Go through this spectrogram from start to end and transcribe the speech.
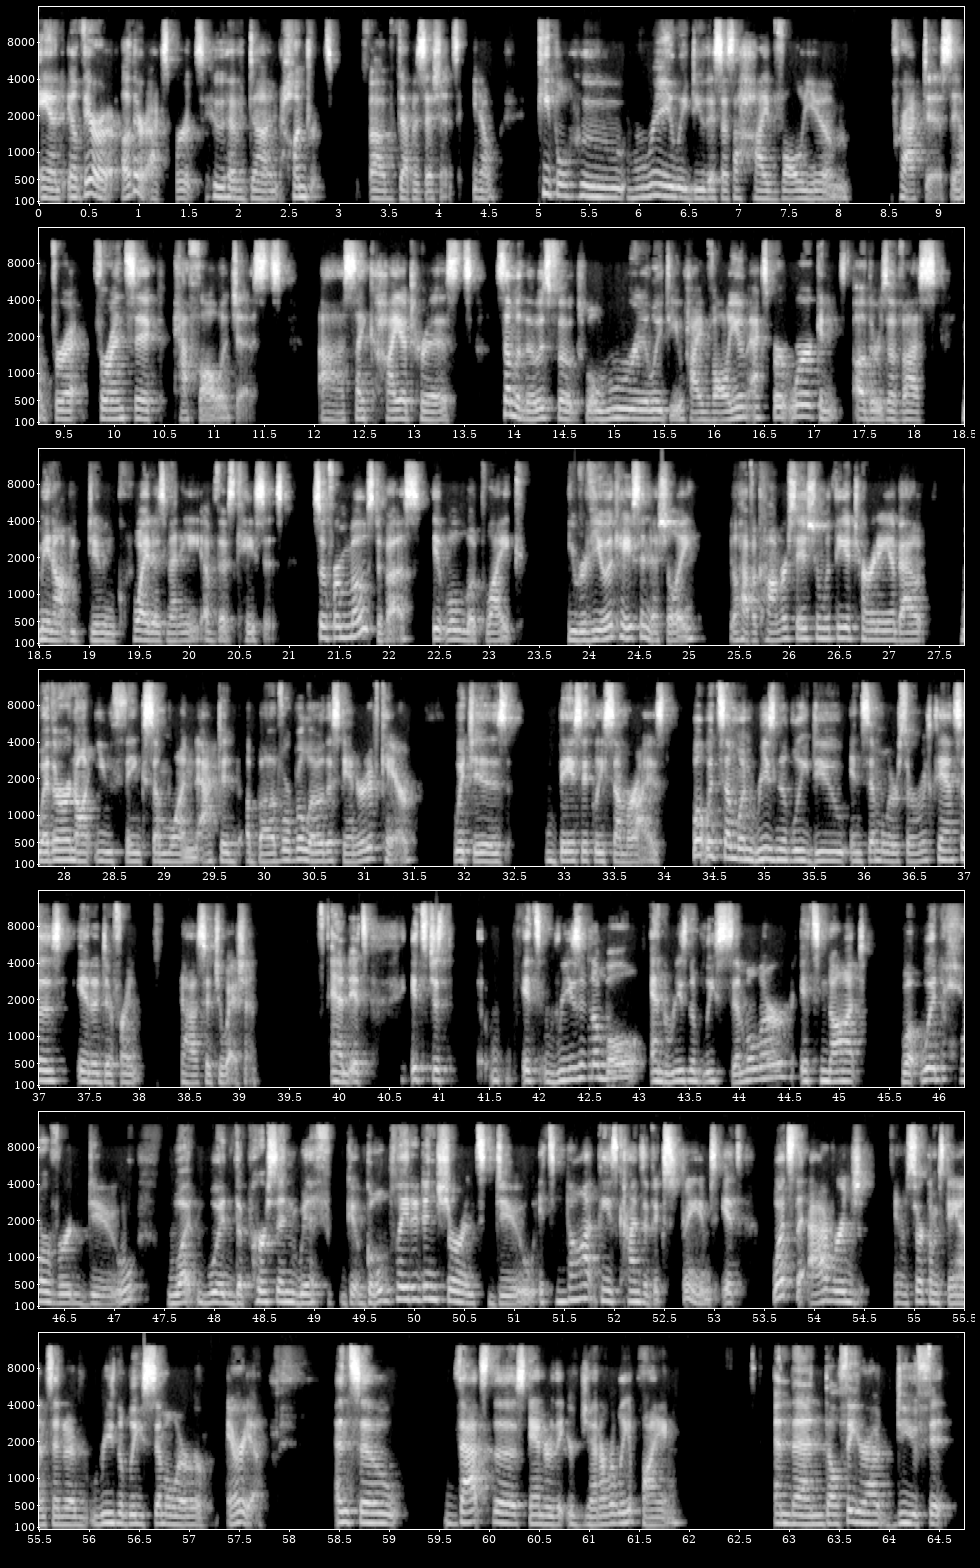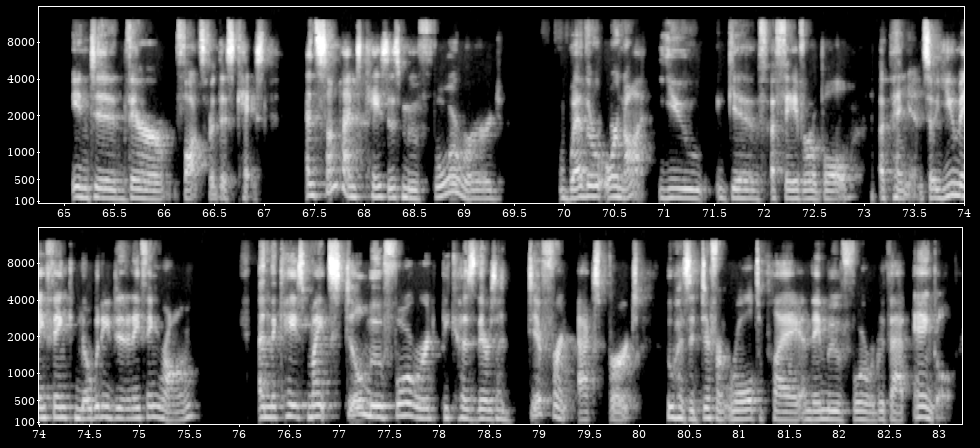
And you know, there are other experts who have done hundreds of depositions, you know, people who really do this as a high volume practice, you know, for forensic pathologists, uh, psychiatrists, some of those folks will really do high volume expert work, and others of us may not be doing quite as many of those cases. So, for most of us, it will look like you review a case initially, you'll have a conversation with the attorney about whether or not you think someone acted above or below the standard of care, which is basically summarized what would someone reasonably do in similar circumstances in a different uh, situation and it's it's just it's reasonable and reasonably similar. It's not what would harvard do? What would the person with gold plated insurance do? It's not these kinds of extremes. It's what's the average you know circumstance in a reasonably similar area? And so that's the standard that you're generally applying. And then they'll figure out do you fit into their thoughts for this case? And sometimes cases move forward whether or not you give a favorable opinion so you may think nobody did anything wrong and the case might still move forward because there's a different expert who has a different role to play and they move forward with that angle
